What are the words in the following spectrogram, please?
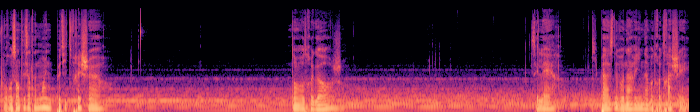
vous ressentez certainement une petite fraîcheur dans votre gorge. C'est l'air qui passe de vos narines à votre trachée.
